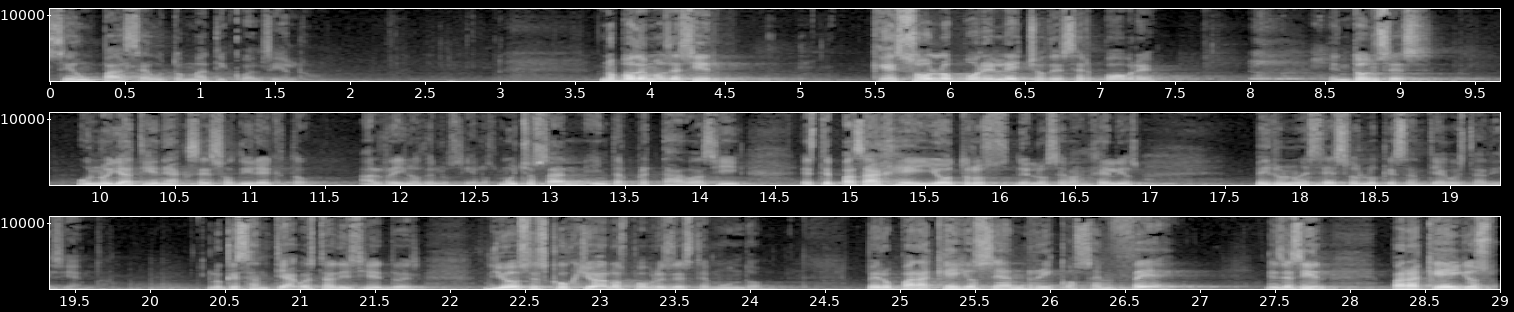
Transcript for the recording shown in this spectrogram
sea un pase automático al cielo. No podemos decir que solo por el hecho de ser pobre, entonces uno ya tiene acceso directo al reino de los cielos. Muchos han interpretado así este pasaje y otros de los evangelios, pero no es eso lo que Santiago está diciendo. Lo que Santiago está diciendo es, Dios escogió a los pobres de este mundo, pero para que ellos sean ricos en fe, es decir, para que ellos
